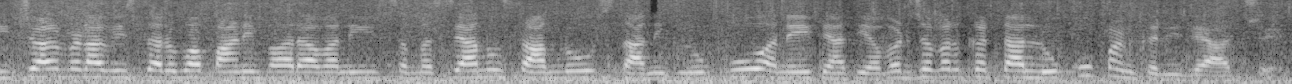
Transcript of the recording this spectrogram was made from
નીચાણવાળા વિસ્તારોમાં પાણી ભરાવાની સમસ્યાનો સામનો સ્થાનિક લોકો અને ત્યાંથી અવરજવર કરતા લોકો પણ કરી રહ્યા છે.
